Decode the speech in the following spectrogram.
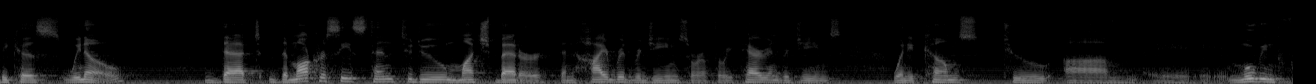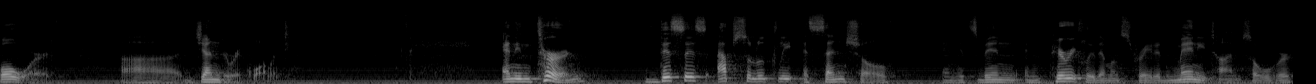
because we know, that democracies tend to do much better than hybrid regimes or authoritarian regimes when it comes to um, a moving forward uh, gender equality. And in turn, this is absolutely essential, and it's been empirically demonstrated many times over,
